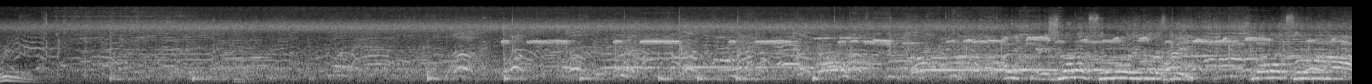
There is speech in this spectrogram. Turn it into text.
はい、しばらくそのままでてください。しばらくそのまま。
